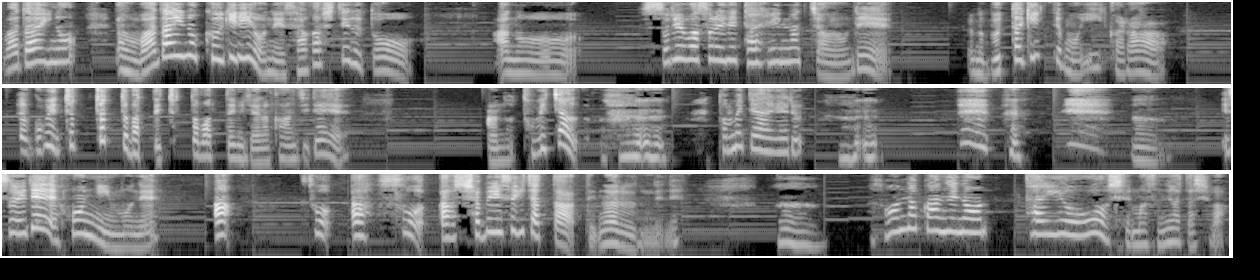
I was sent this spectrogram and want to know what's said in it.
話題の、話題の区切りをね、探してると、あの、それはそれで大変になっちゃうので、あの、ぶった切ってもいいから、ごめん、ちょ、ちょっと待って、ちょっと待って、みたいな感じで、あの、止めちゃう。止めてあげる。うん。それで本人もね、あ、そう、あ、そう、あ、喋りすぎちゃったってなるんでね。うん。そんな感じの対応をしてますね、私は。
